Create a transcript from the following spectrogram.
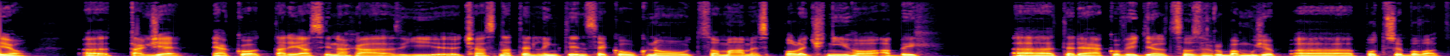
Jo, e, takže jako tady asi nachází čas na ten LinkedIn se kouknout, co máme společného, abych Eh, teda jako věděl, co zhruba může potřebovat.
